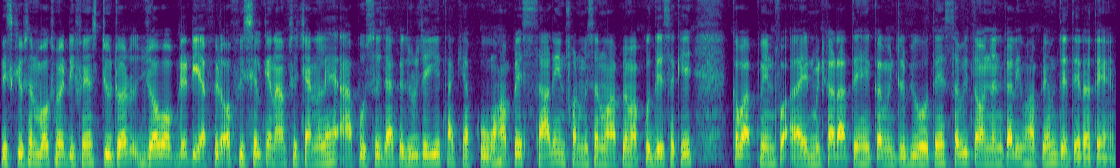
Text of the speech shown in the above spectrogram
डिस्क्रिप्शन बॉक्स में डिफेंस ट्यूटर जॉब अपडेट या फिर ऑफिशियल के नाम से चैनल है, आप उससे जाकर जुड़ जाइए ताकि आपको वहाँ पे सारी इन्फॉर्मेशन वहाँ पे हम आपको दे सके। कब आपके एडमिट कार्ड आते हैं, कब इंटरव्यू होते हैं, सभी तमाम जानकारी वहाँ पर हम देते रहते हैं।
